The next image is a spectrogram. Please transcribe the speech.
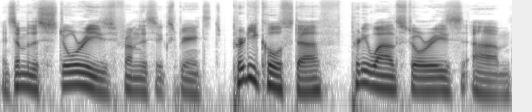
and some of the stories from this experience. It's pretty cool stuff, pretty wild stories. Um,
